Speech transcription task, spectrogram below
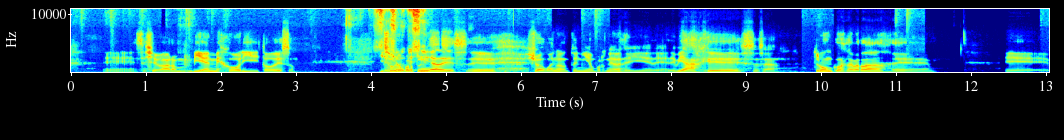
eh, se llevaron bien, mejor y todo eso. Y sobre oportunidades, eh, yo, bueno, tenía oportunidades de, de, viajes, o sea, truncos, la verdad. Eh,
